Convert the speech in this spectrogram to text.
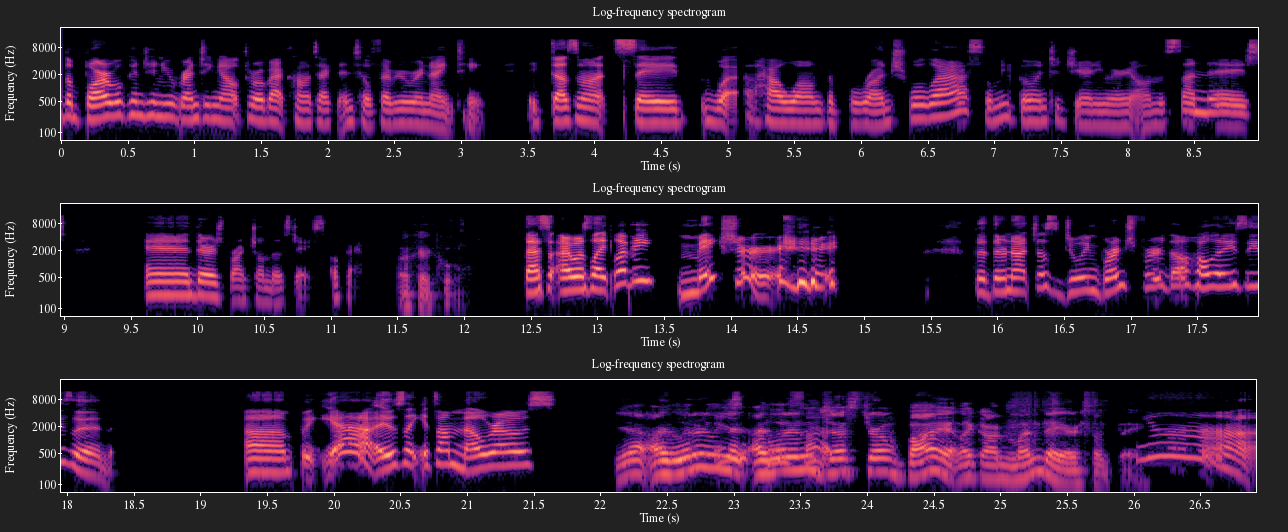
the bar will continue renting out throwback contact until February 19th. It does not say what how long the brunch will last. Let me go into January on the Sundays. And there's brunch on those days. Okay. Okay, cool. That's I was like, let me make sure that they're not just doing brunch for the holiday season. Um, but yeah, it was like it's on Melrose. Yeah, I literally It's I literally fuck. just drove by it like on Monday or something. Yeah,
